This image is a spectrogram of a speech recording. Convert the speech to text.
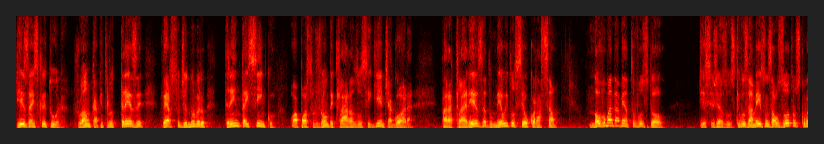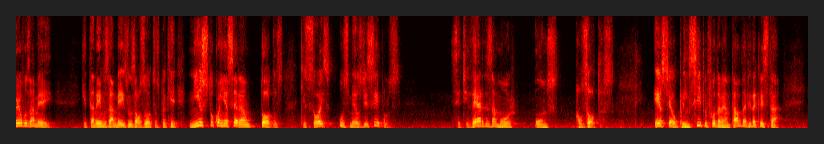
Diz a Escritura, João capítulo 13, verso de número 35. O apóstolo João declara-nos o seguinte agora: para a clareza do meu e do seu coração. Novo mandamento vos dou, disse Jesus, que vos ameis uns aos outros como eu vos amei que também vos ameis uns aos outros, porque nisto conhecerão todos que sois os meus discípulos. Se tiverdes amor uns aos outros. Este é o princípio fundamental da vida cristã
